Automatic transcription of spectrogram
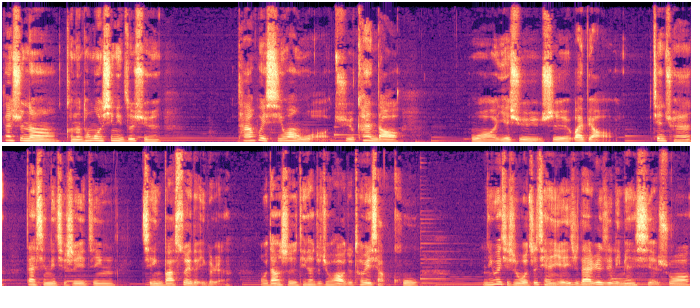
但是呢，可能通过心理咨询，他会希望我去看到我也许是外表健全，但心里其实已经七零八碎的一个人。我当时听到这句话，我就特别想哭，因为其实我之前也一直在日记里面写说，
